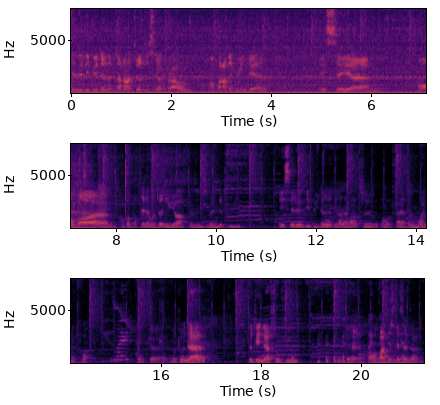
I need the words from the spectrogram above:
C'est le début de notre aventure du Silk Road. On part de Greenville. Et c'est. euh, on, va, euh, on va porter la moto à New York dans une semaine de pluie. Et c'est le début de notre grande aventure qu'on va faire un mois à la fois. Donc, euh, moto neuve, tout est neuf sauf nous. Donc, euh, on va voir ce que ça donne.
